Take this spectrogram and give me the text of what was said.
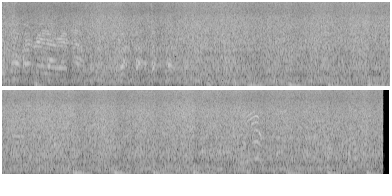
We're going hard right out right now.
